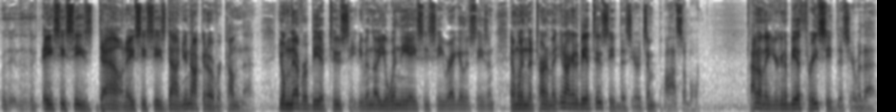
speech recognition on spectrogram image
the ACC's down, ACC's down. You're not going to overcome that. You'll never be a two seed, even though you win the ACC regular season and win the tournament. You're not going to be a two seed this year. It's impossible. I don't think you're going to be a three seed this year with that.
